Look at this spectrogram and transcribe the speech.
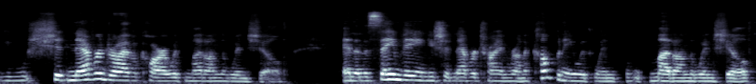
you should never drive a car with mud on the windshield. And in the same vein, you should never try and run a company with wind, mud on the windshield.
